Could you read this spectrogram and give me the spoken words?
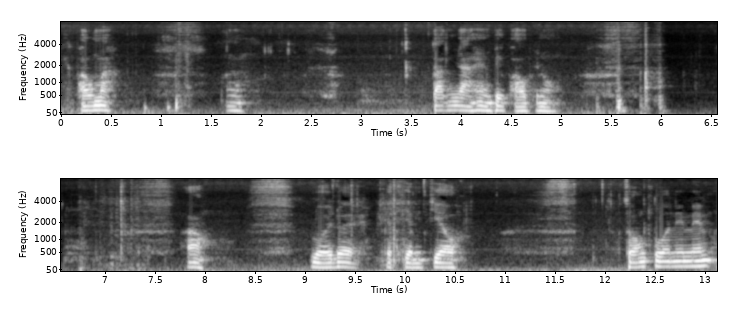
พริกเผามาอืมตักย่างแห้งพริกเผาพี่น้องเอาโรยด้วยกระเทียมเจียว สองตัวเน้นๆ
